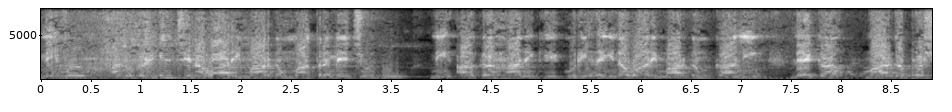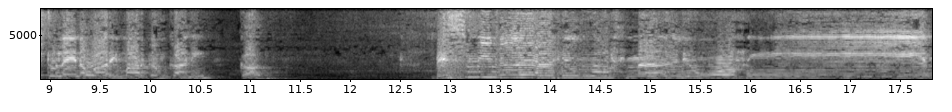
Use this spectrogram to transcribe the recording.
నీవు అనుగ్రహించిన వారి మార్గం మాత్రమే చూపు నీ ఆగ్రహానికి గురి అయిన వారి మార్గం కానీ లేక మార్గభ్రష్టులైన వారి మార్గం కానీ కాదు بسم الله الرحمن الرحيم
